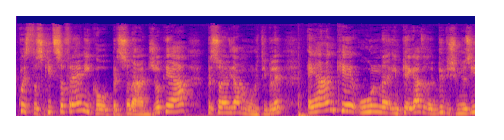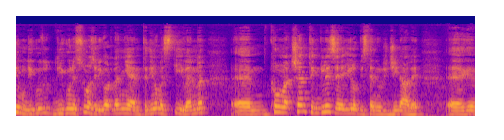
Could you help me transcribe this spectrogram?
questo schizofrenico personaggio che ha personalità multiple e anche un impiegato del British Museum di cui, di cui nessuno si ricorda niente, di nome Steven, ehm, con un accento inglese, io l'ho vista in originale, eh,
